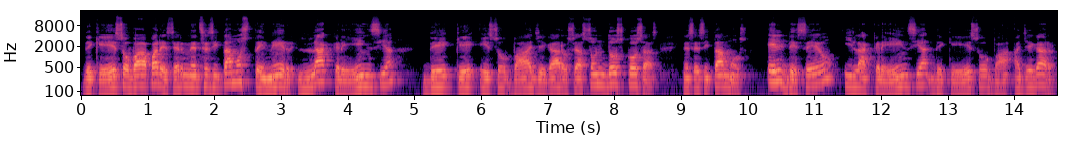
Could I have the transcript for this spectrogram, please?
de que eso va a aparecer, necesitamos tener la creencia de que eso va a llegar. O sea, son dos cosas. Necesitamos el deseo y la creencia de que eso va a llegar.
